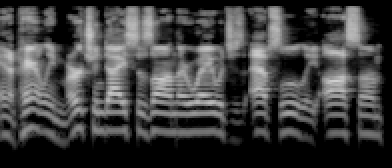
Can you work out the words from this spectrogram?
and apparently merchandise is on their way, which is absolutely awesome.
